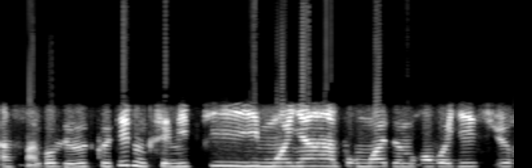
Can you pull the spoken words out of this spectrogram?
un, symbole de l'autre côté. Donc c'est mes petits moyens pour moi de me renvoyer sur,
